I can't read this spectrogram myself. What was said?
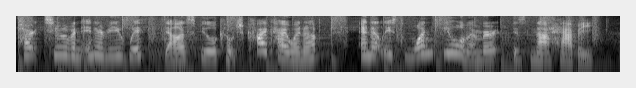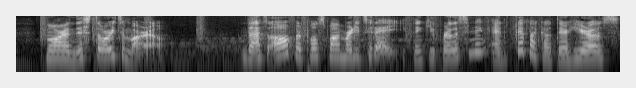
Part 2 of an interview with Dallas Fuel coach KyKy went up, and at least one Fuel member is not happy. More on this story tomorrow. That's all for Pulse Bomb Ready today. Thank you for listening, and good luck out there, heroes.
